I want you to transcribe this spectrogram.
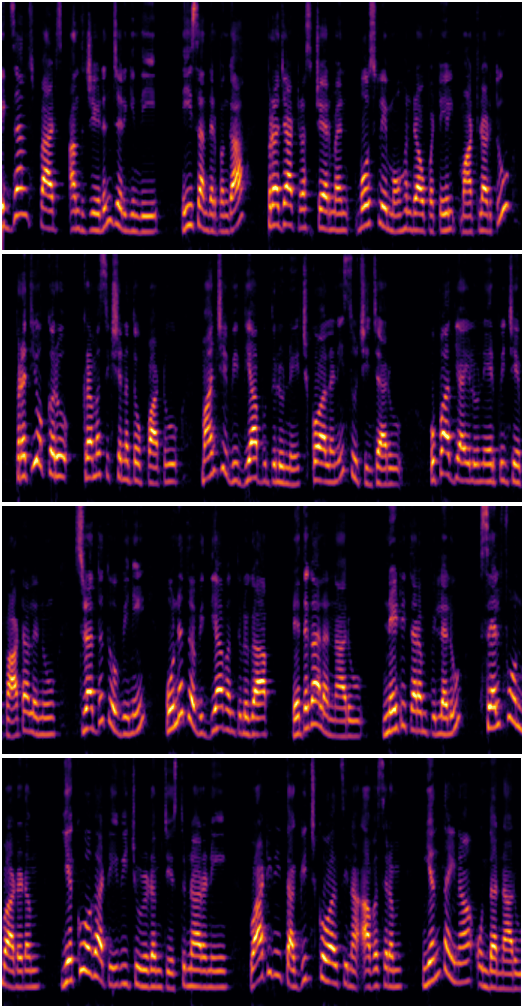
ఎగ్జామ్స్ ప్యాడ్స్ అందజేయడం జరిగింది. ఈ సందర్భంగా ప్రజా ట్రస్ట్ చైర్మన్ బోస్లే మోహన్ రావు పటేల్ మాట్లాడుతూ ప్రతి ఒక్కరూ క్రమశిక్షణతో పాటు మంచి విద్యాబుద్ధులు నేర్చుకోవాలని సూచించారు. ఉపాధ్యాయులు నేర్పించే పాఠాలను శ్రద్ధతో విని ఉన్నత విద్యావంతులుగా ఎదగాలన్నారు. నేటి తరం పిల్లలు సెల్ ఫోన్ వాడడం ఎక్కువగా టీవీ చూడడం చేస్తున్నారని వాటిని తగ్గించుకోవాల్సిన అవసరం ఎంతైనా ఉందన్నారు.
